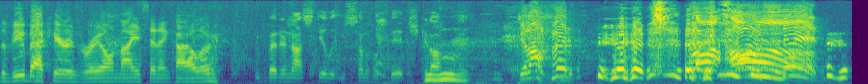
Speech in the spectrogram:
The view back here is real nice, isn't it, Kyler? You better not steal it, you son of a bitch. Get off of it. Get off it! Oh, shit!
